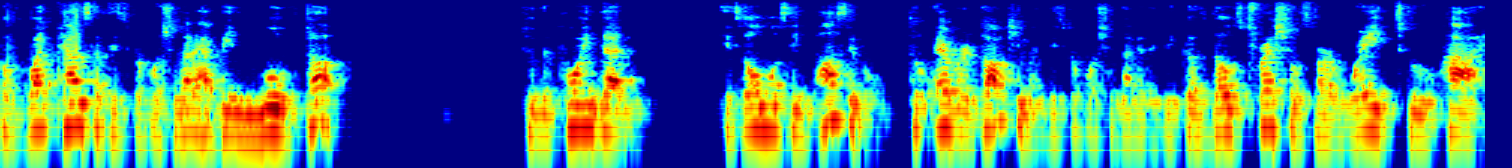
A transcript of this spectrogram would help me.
of what counts as disproportionality have been moved up to the point that it's almost impossible to ever document disproportionality because those thresholds are way too high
